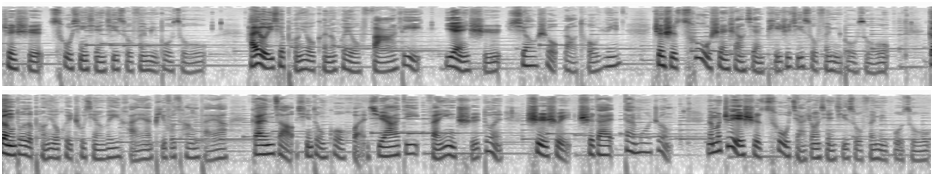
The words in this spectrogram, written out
这是促性腺激素分泌不足。还有一些朋友可能会有乏力、厌食、消瘦、老头晕，这是促肾上腺皮质激素分泌不足。更多的朋友会出现微寒呀、皮肤苍白啊、干燥、心动过缓、血压低、反应迟钝、嗜睡、痴呆、淡漠症。那么这也是促甲状腺激素分泌不足。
